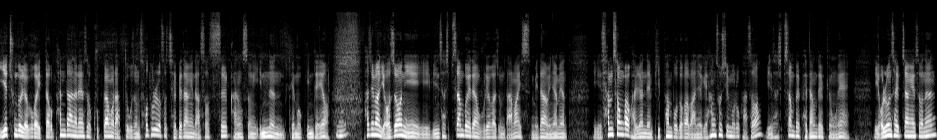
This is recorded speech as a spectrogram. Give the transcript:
이해 충돌 여부가 있다고 판단을 해서 국감을 앞두고 좀 서둘러서 재배당에 나섰을 가능성이 있는 대목인데요. 네. 하지만 여전히 이 민사 13부에 대한 우려가 좀 남아 있습니다. 왜냐하면 이 삼성과 관련된 비판 보도가 만약에 항소심으로 가서 민사 13부에 배당될 경우에 이 언론사 입장에서는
